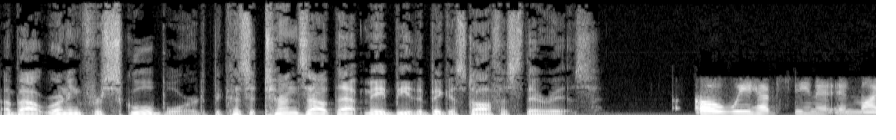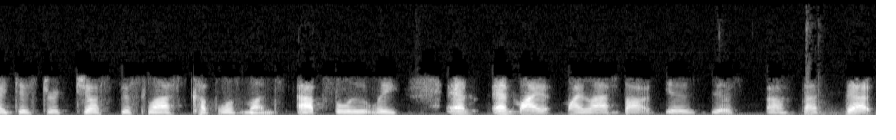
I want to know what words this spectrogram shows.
about running for school board because it turns out that may be the biggest office there is. Oh, we have seen it in my district just this last couple of months. Absolutely. And and my my last thought is this: um, that that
